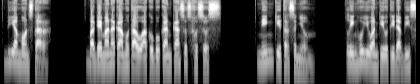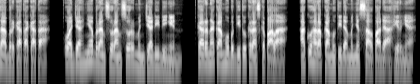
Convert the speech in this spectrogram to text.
Dia monster. Bagaimana kamu tahu aku bukan kasus khusus? Ning Qi tersenyum. Ling Hu Yuan Qiu tidak bisa berkata-kata. Wajahnya berangsur-angsur menjadi dingin. Karena kamu begitu keras kepala, aku harap kamu tidak menyesal pada akhirnya.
